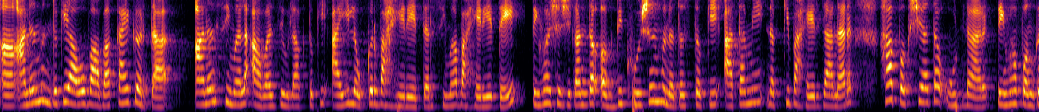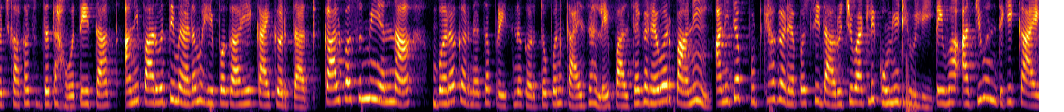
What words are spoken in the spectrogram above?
आनंद म्हणतो की अहो बाबा काय करता? आनंद सीमाला आवाज देऊ लागतो की आई लवकर बाहेर ये. तर सीमा बाहेर येते. तेव्हा शशिकांत अगदी खुश होऊन म्हणत असतो की आता मी नक्की बाहेर जाणार. हा पक्षी आता उडणार. तेव्हा पंकज काका सुद्धा धावत येतात आणि पार्वती मॅडम हे बघा हे काय करतात? कालपासून मी यांना बरं करण्याचा प्रयत्न करतो पण काय झाले पालत्या घड्यावर पाणी आणि त्या पुटक्या घड्यापाशी दारूची बाटली कोणी ठेवली? तेव्हा आजी म्हणते की काय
